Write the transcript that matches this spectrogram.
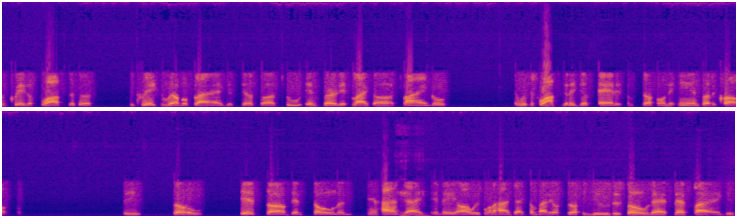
to create a swastika. To create the rebel flag, it's just uh, two inverted like uh, triangles. And with the swastika, they just added some stuff on the ends of the cross. See, so it's uh, been stolen and hijacked, and they always want to hijack somebody else's stuff and use it. So that that flag is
